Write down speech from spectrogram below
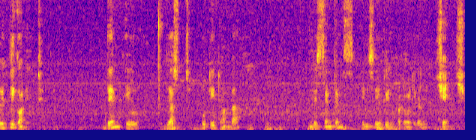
you click on it. Then you just put it on the this sentence. You'll see it will automatically change.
